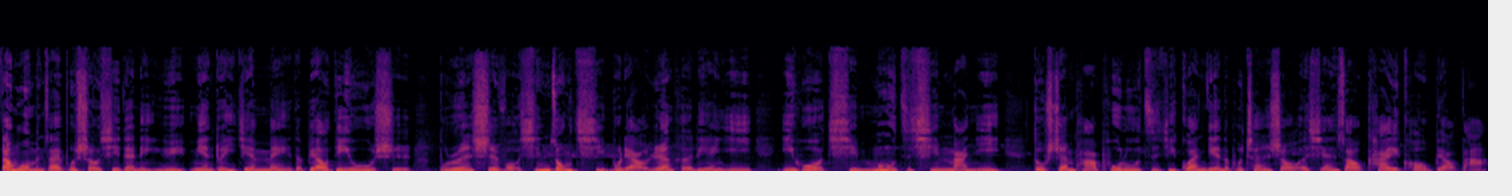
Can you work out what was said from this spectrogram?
当我们在不熟悉的领域面对一件美的标的物时，不论是否心中起不了任何涟漪，亦或倾慕之情满意，都生怕暴露自己观点的不成熟而嫌少开口表达。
